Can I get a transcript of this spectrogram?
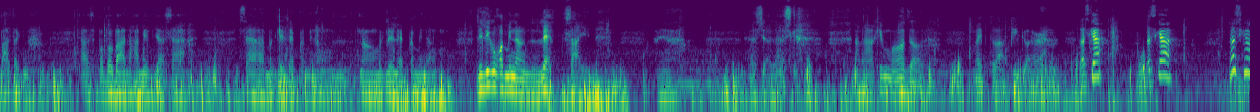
patag na. Tapos pababa na kami diyan sa sa magle-left kami ng ng magle-left kami ng liligo kami ng left side. Ayan. Ayan si Alaska. Ang aking model. May fluffy girl. Alaska! Alaska! Alaska!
